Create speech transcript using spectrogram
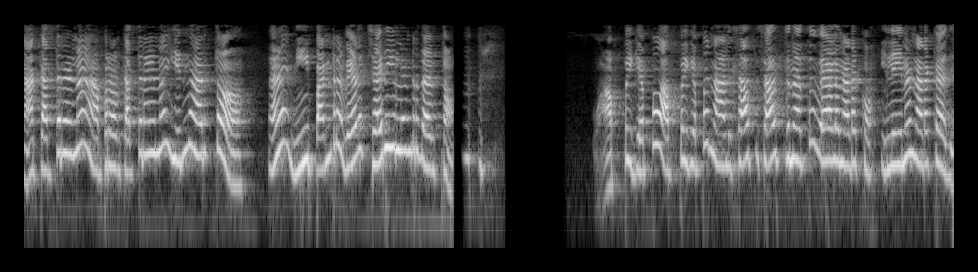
நான் கத்துறேன்னா அப்புறம் கத்துறேன்னா என்ன அர்த்தம் ஆ? நீ பண்ற வேலை சரியில்லைன்றது அர்த்தம் அப்பைக்கப்போ அப்பைக்கப்போ நாலு சாப்பிட்டு சாப்பிட்டுனாத்தான் வேலை நடக்கும் இல்லைன்னா நடக்காது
